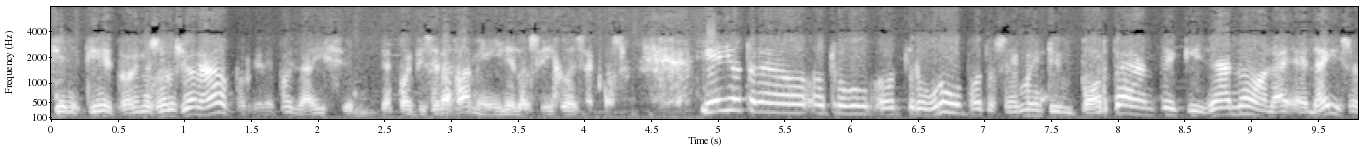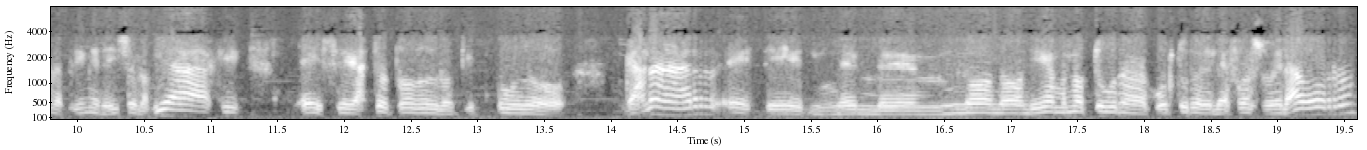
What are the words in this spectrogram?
tiene, tiene el problema solucionado porque después ya dice, después empieza la familia, los hijos, esa cosa. Y hay otro, otro, otro grupo, otro segmento importante que ya no, la, la hizo, la primera hizo los viajes, eh, se gastó todo lo que pudo ganar, este, em, em, no, no, digamos, no tuvo una cultura del esfuerzo del ahorro,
